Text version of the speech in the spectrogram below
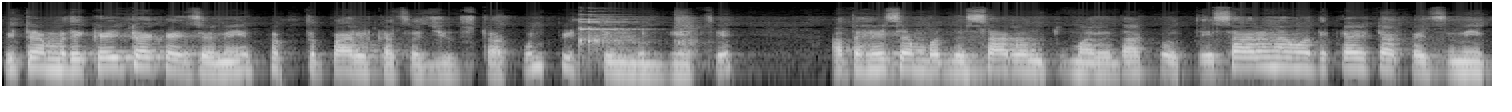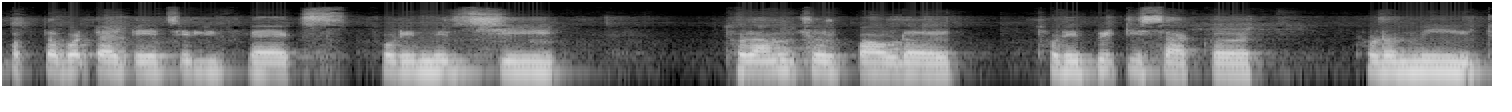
पिठामध्ये काही टाकायचं नाही फक्त पालकाचा ज्यूस टाकून पीठ तिंबून घ्यायचे. आता ह्याच्यामधलं सारण तुम्हाला दाखवते. सारणामध्ये काही टाकायचं नाही फक्त बटाटे चिली फ्लेक्स थोडी मिरची थोडं आमचूर पावडर थोडी पिठी साखर थोडं मीठ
